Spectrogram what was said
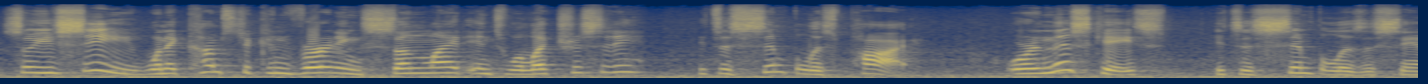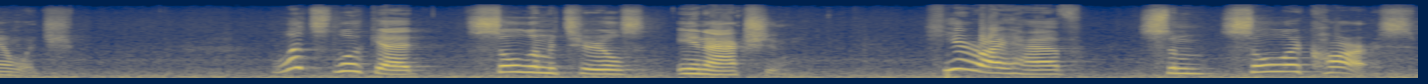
So you see, when it comes to converting sunlight into electricity, it's as simple as pie. Or in this case, it's as simple as a sandwich. Let's look at solar materials in action. Here I have some solar cars.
